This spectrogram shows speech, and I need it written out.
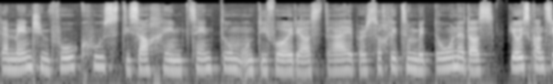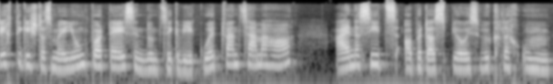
der Mensch im Fokus, die Sache im Zentrum und die Freude als Treiber. So ein bisschen zum Betonen, dass bei uns ganz wichtig ist, dass wir eine Jungpartei sind und es irgendwie gut zusammen haben. Einerseits, aber dass bei uns wirklich um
